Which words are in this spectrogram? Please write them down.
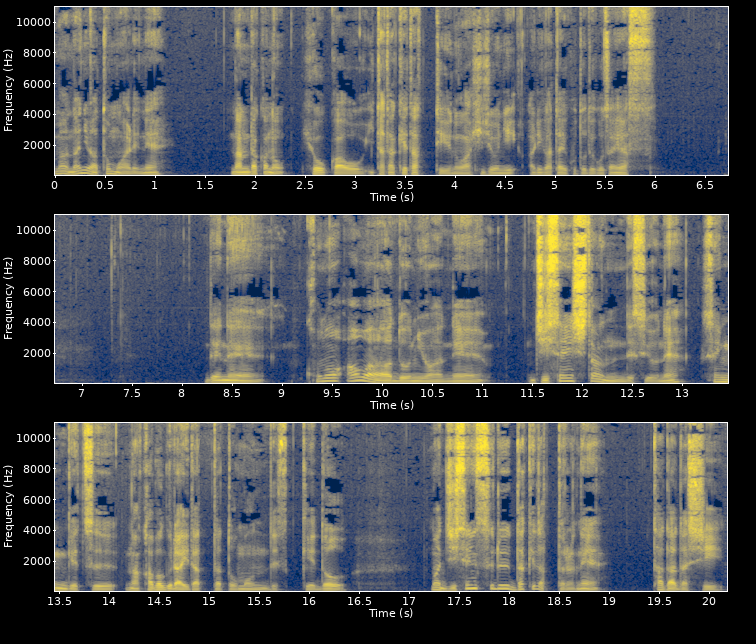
まあ何はともあれね、何らかの評価をいただけたっていうのは非常にありがたいことでございます。でね、このアワードにはね、実践したんですよね。先月半ばぐらいだったと思うんですけど、まあ実践するだけだったらね、ただだし、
